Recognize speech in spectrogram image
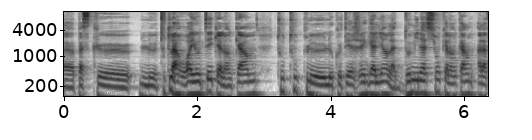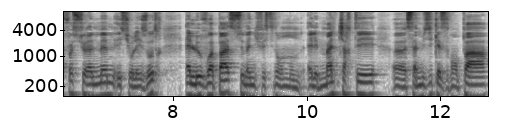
euh, parce que le, toute la royauté qu'elle incarne, tout, tout le, côté régalien, la domination qu'elle incarne à la fois sur elle-même et sur les autres, elle le voit pas se manifester dans le monde. Elle est mal chartée, euh, sa musique elle se vend pas,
